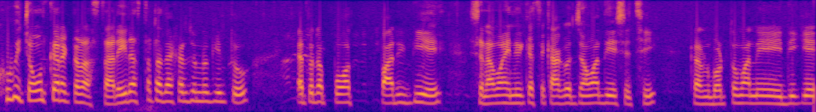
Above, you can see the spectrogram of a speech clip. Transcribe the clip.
খুবই চমৎকার একটা রাস্তা। আর এই রাস্তাটা দেখার জন্য কিন্তু এতটা পথ পাড়ি দিয়ে সেনাবাহিনীর কাছে কাগজ জমা দিয়ে এসেছি। কারণ বর্তমানে এইদিকে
